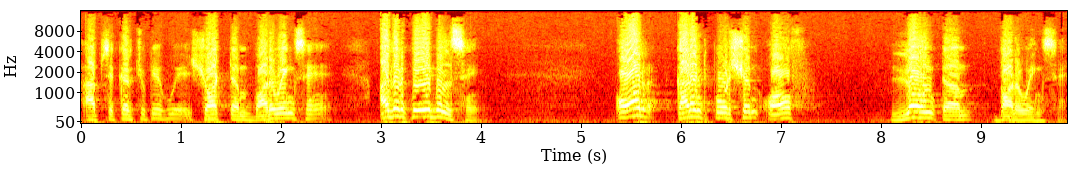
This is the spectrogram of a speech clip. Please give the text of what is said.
آپ سے کر چکے ہوئے شارٹ ٹرم بوروئنگس ہیں ادر پیبلس ہیں۔ اور current portion of long term borrowings ہے،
